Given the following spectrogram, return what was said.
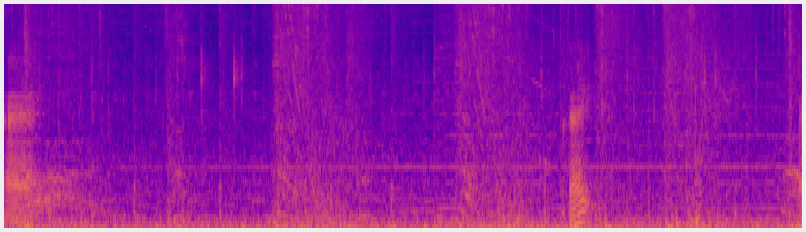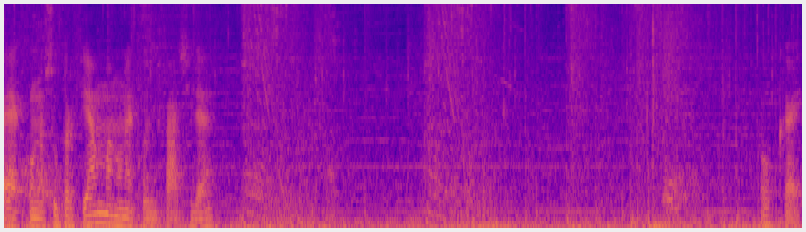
Eh. Ok. Eh, con la super fiamma non è così facile, eh. Ok.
